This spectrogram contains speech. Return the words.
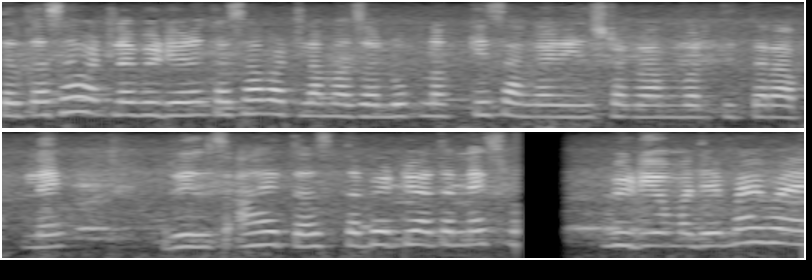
तर कसा वाटला व्हिडिओने कसा वाटला माझा लुक नक्की सांगा. आणि इंस्टाग्रामवरती तर आपले रील्स आहेतच. तर भेटूया आता नेक्स्ट व्हिडिओमध्ये बाय बाय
